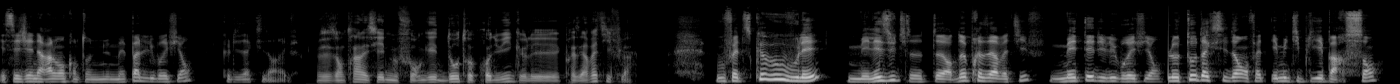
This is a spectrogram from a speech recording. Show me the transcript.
Et c'est généralement quand on ne met pas de lubrifiant que les accidents arrivent. Vous êtes en train d'essayer de me fourguer d'autres produits que les préservatifs là. Vous faites ce que vous voulez, mais les utilisateurs de préservatifs, mettez du lubrifiant. Le taux d'accident en fait est multiplié par 100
